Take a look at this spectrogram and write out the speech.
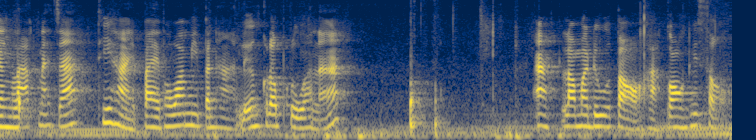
ยังรักนะจ๊ะ ที่หายไปเพราะว่ามีปัญหาเรื่องครอบครัวนะ อะ เรามาดูต่อค่ะ กองที่สอง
